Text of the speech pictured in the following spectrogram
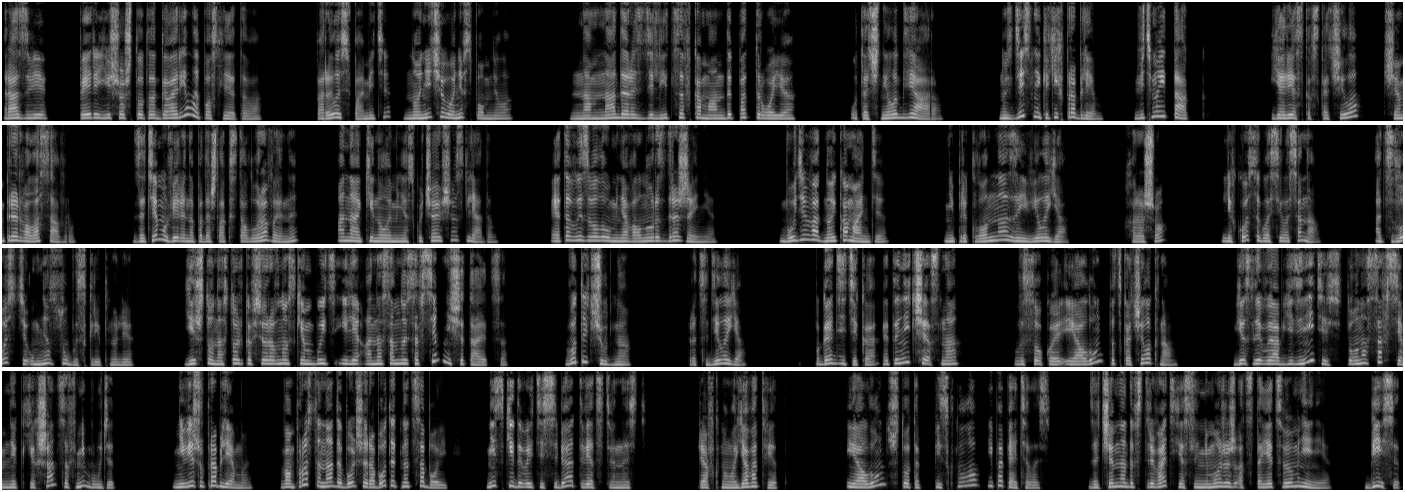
«Разве Перри еще что-то говорила после этого?» Порылась в памяти, но ничего не вспомнила. «Нам надо разделиться в команды по трое», — уточнила Глиара. «Но здесь никаких проблем, ведь мы и так я резко вскочила, чем прервала Савру. Затем уверенно подошла к столу Равены. Она окинула меня скучающим взглядом. Это вызвало у меня волну раздражения. «Будем в одной команде», — непреклонно заявила я. «Хорошо», — легко согласилась она. От злости у меня зубы скрипнули. Ей что, настолько все равно, с кем быть, или она со мной совсем не считается? Вот и чудно, процедила я. «Погодите-ка, это нечестно!» Высокая Иолун подскочила к нам. «Если вы объединитесь, то у нас совсем никаких шансов не будет. Не вижу проблемы. Вам просто надо больше работать над собой. Не скидывайте с себя ответственность!» Рявкнула я в ответ. Иолун что-то пискнула и попятилась. «Зачем надо встревать, если не можешь отстоять свое мнение? Бесит!»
